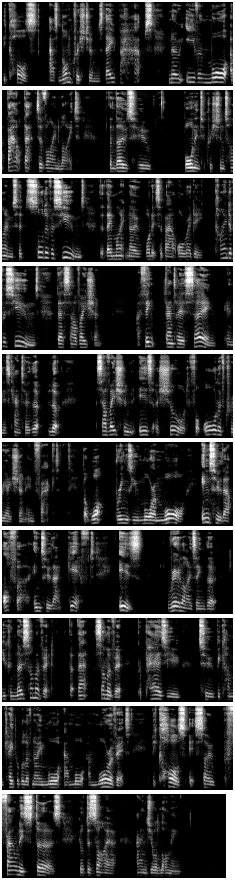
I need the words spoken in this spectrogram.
because, as non Christians, they perhaps know even more about that divine light than those who, born into Christian times, had sort of assumed that they might know what it's about already, kind of assumed their salvation. I think Dante is saying in this canto that, look, salvation is assured for all of creation, in fact, but what brings you more and more into that offer, into that gift, is realizing that you can know some of it, that that some of it prepares you to become capable of knowing more and more and more of it because it so profoundly stirs your desire and your longing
